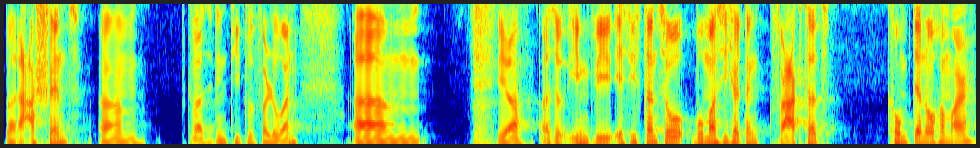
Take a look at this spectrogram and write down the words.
überraschend ähm, quasi den Titel verloren. Ähm, ja, also irgendwie, es ist dann so, wo man sich halt dann gefragt hat, kommt er noch einmal?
